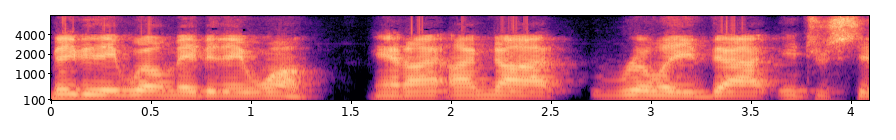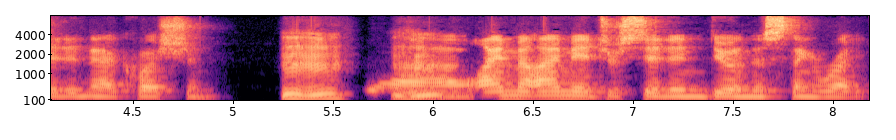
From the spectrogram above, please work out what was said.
maybe they will, maybe they won't. And I, am not really that interested in that question. Mm-hmm. Uh, mm-hmm. I'm I'm interested in doing this thing right.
